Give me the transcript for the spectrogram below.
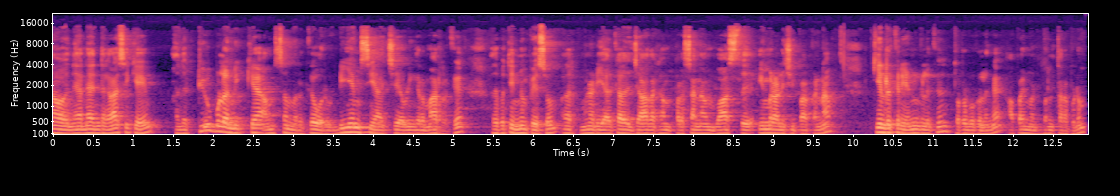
நான் இந்த ராசிக்கு அந்த டியூப்பில் நிற்க அம்சம் இருக்குது ஒரு டிஎம்சி ஆச்சு அப்படிங்கிற மாதிரி இருக்குது அதை பற்றி இன்னும் பேசுவோம். அதற்கு முன்னாடி யாருக்காவது ஜாதகம் பிரசன்னம் வாஸ்து நியூமராலஜி பார்க்கணுன்னா கீழே இருக்கிற எண்களுக்கு தொடர்பு கொள்ளுங்கள் அப்பாயின்மெண்ட் பண்ணி தரப்படும்.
